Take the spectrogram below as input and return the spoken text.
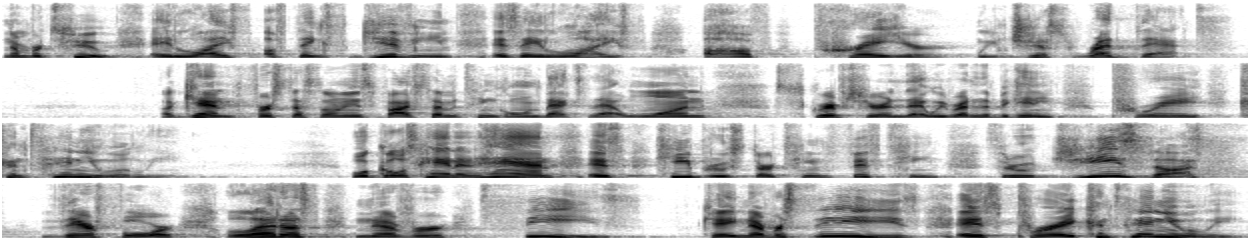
Number two, a life of thanksgiving is a life of prayer. We just read that. Again, 1 Thessalonians 5:17, going back to that one scripture that we read in the beginning. Pray continually. What goes hand in hand is Hebrews 13, 15. Through Jesus, therefore, let us never cease okay, never cease is pray continually.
